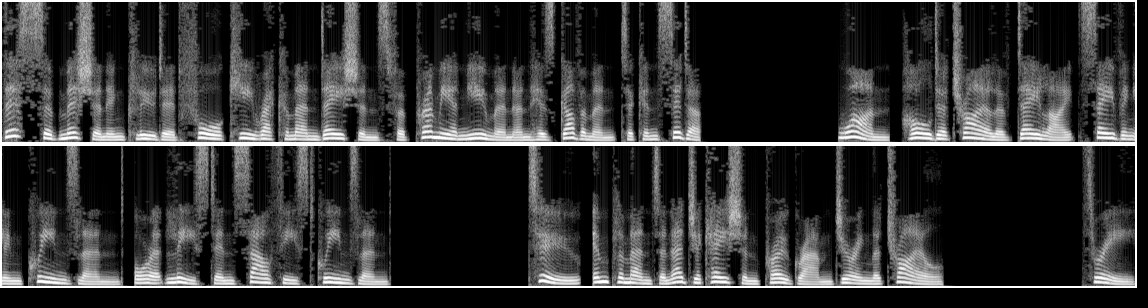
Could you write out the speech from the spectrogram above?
This submission included four key recommendations for Premier Newman and his government to consider 1. Hold a trial of daylight saving in Queensland, or at least in southeast Queensland. 2. Implement an education program during the trial. 3.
